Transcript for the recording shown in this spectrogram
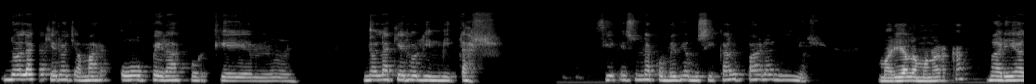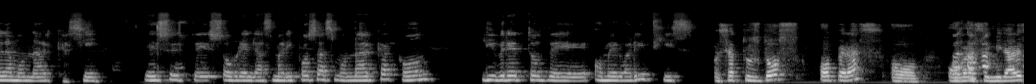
no la quiero llamar ópera porque mm, no la quiero limitar, Sí, es una comedia musical para niños. ¿María la Monarca? María la Monarca, sí. Es este, sobre las mariposas monarca con libreto de Homero Aridgis. O sea, tus dos óperas o obras similares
